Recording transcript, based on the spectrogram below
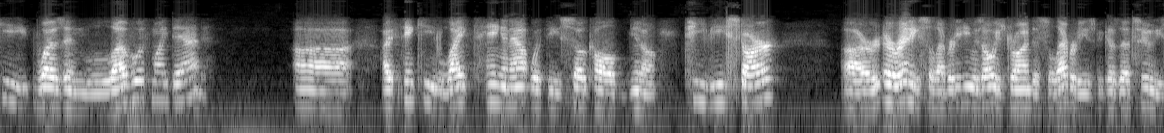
he was in love with my dad. Uh, I think he liked hanging out with these so-called, you know, TV star uh, or, or any celebrity. He was always drawn to celebrities because that's who he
